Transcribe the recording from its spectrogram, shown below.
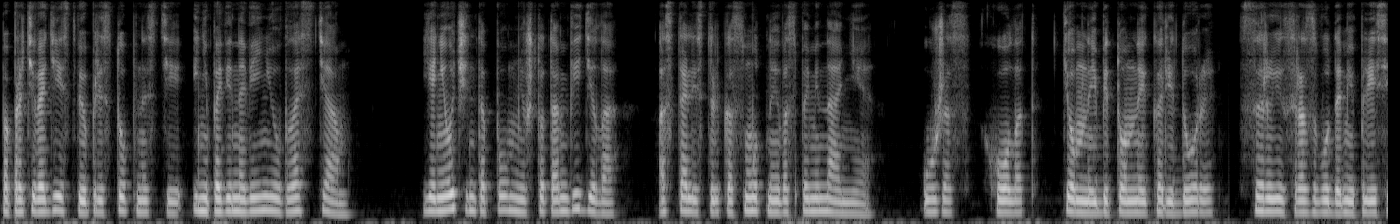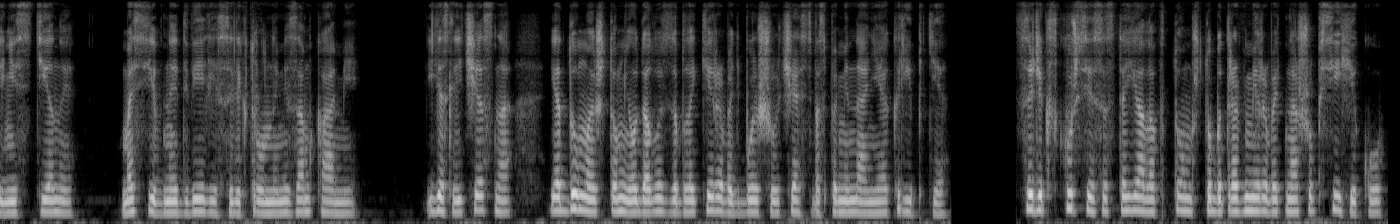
по противодействию преступности и неповиновению властям. Я не очень-то помню, что там видела, остались только смутные воспоминания. Ужас, холод, темные бетонные коридоры, сырые с разводами плесени стены, массивные двери с электронными замками. Если честно, я думаю, что мне удалось заблокировать большую часть воспоминаний о крипте. Цель экскурсии состояла в том, чтобы травмировать нашу психику,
